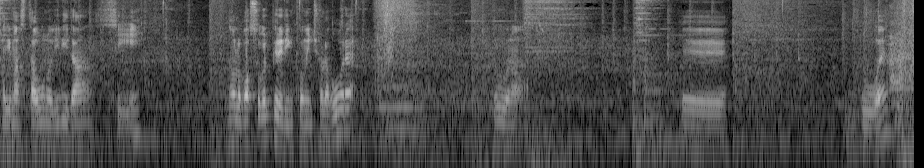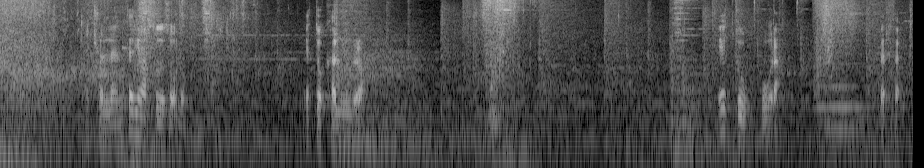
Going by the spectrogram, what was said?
È rimasta uno di vita? Sì. Non lo posso colpire ed incomincio la pure. Uno. E... Due. Eccellente, è rimasto da solo. E tocca a lui però. E tu cura. Perfetto.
